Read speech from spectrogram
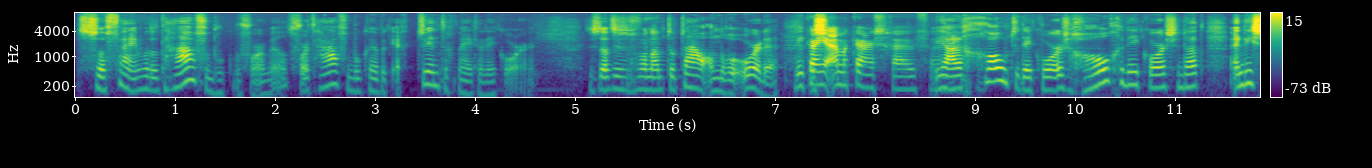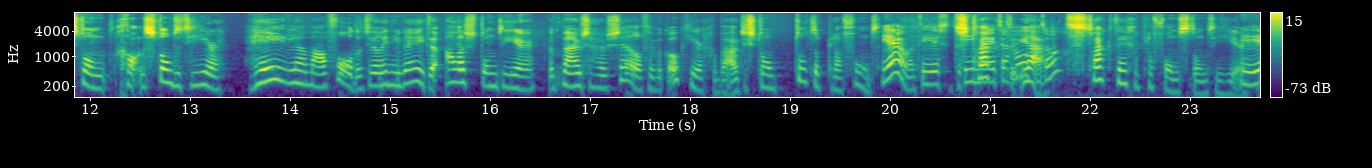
Dat is wel fijn, want het havenboek bijvoorbeeld. Voor het havenboek heb ik echt 20 meter decor. Dus dat is van een totaal andere orde. Die kan Dus- je aan elkaar schuiven. Ja, de grote decors, hoge decors en dat. En die stond, gewoon, stond het hier helemaal vol. Dat wil je niet weten. Alles stond hier. Het muizenhuis zelf heb ik ook hier gebouwd. Die stond tot het plafond. Ja, want die is drie Strak, meter hoog, ja, toch? strak tegen het plafond stond hij hier. Jeetje.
